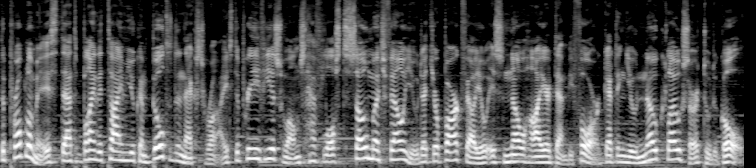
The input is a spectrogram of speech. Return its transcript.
The problem is that by the time you can build the next ride, the previous ones have lost so much value that your park value is no higher than before, getting you no closer to the goal.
